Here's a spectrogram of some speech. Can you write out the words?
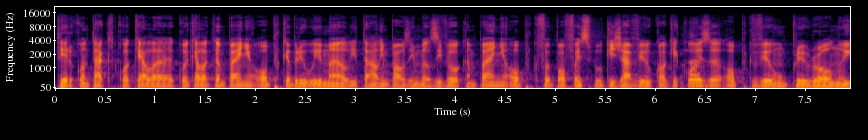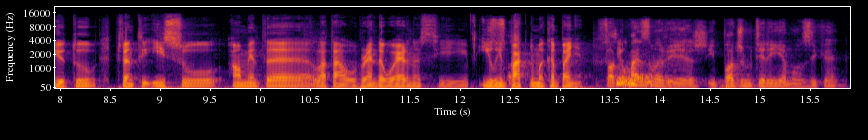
ter contacto com aquela, com aquela campanha. Ou porque abriu o e-mail e está a limpar os e-mails e viu a campanha, ou porque foi para o Facebook e já viu qualquer coisa, ou porque viu um pre-roll no YouTube. Portanto, isso aumenta, lá está, o brand awareness e, e o só, impacto de uma campanha. Só que mais uma vez, e podes meter aí a música.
